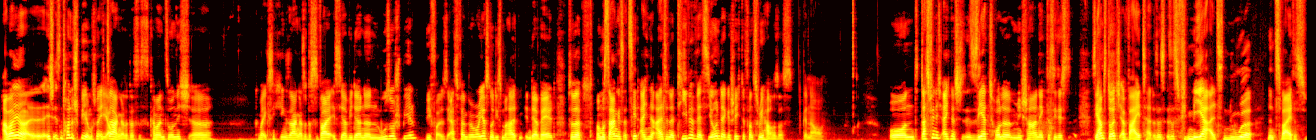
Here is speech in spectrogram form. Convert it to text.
aber ja, es ist ein tolles Spiel, muss man echt ja. sagen. Also das ist, kann man so nicht, äh, kann man echt nicht gegen sagen. Also das war, ist ja wieder ein Muso-Spiel, wie das erste Fan Warriors, nur diesmal halt in der Welt. Man muss sagen, es erzählt eigentlich eine alternative Version der Geschichte von Three Houses. Genau. Und das finde ich eigentlich eine sehr tolle Mechanik, dass sie das, sie haben es deutlich erweitert. Es ist, es ist viel mehr als nur ein zweites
